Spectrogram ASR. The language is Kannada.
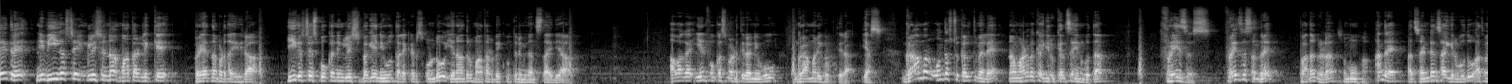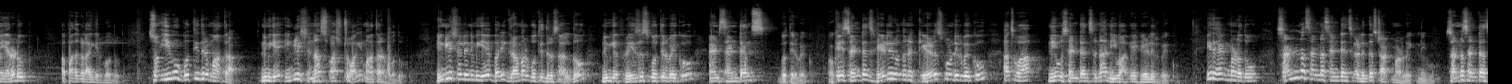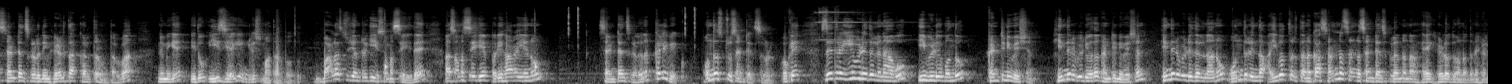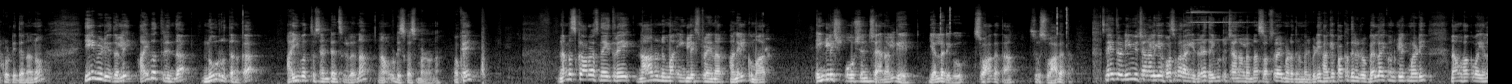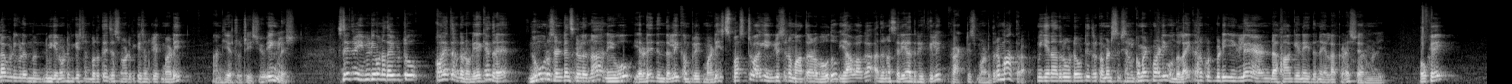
ಸ್ನೇಹಿತರೆ, ನೀವು ಈಗಷ್ಟೇ ಇಂಗ್ಲೀಷನ್ನ ಮಾತಾಡಲಿಕ್ಕೆ ಪ್ರಯತ್ನ ಪಡ್ತಾ ಇದ್ದೀರಾ? ಈಗಷ್ಟೇ ಸ್ಪೋಕನ್ ಇಂಗ್ಲೀಷ್ ಬಗ್ಗೆ ನೀವು ತಲೆ ಕೆಡಿಸ್ಕೊಂಡು ಏನಾದರೂ ಮಾತಾಡಬೇಕು ಅಂತ ನಿಮ್ಗೆ ಅನಿಸ್ತಾ ಇದೆಯಾ? ಅವಾಗ ಏನು ಫೋಕಸ್ ಮಾಡ್ತೀರಾ ನೀವು? ಗ್ರಾಮರಿಗೆ ಹೋಗ್ತೀರಾ? ಎಸ್ ಗ್ರಾಮರ್ ಒಂದಷ್ಟು ಕಲಿತ ಮೇಲೆ ನಾವು ಮಾಡಬೇಕಾಗಿರೋ ಕೆಲಸ ಏನು ಗೊತ್ತಾ? ಫ್ರೇಸಸ್ ಫ್ರೇಸಸ್ ಅಂದರೆ ಪದಗಳ ಸಮೂಹ. ಅಂದರೆ ಅದು ಸೆಂಟೆನ್ಸ್ ಆಗಿರ್ಬೋದು ಅಥವಾ ಎರಡು ಪದಗಳಾಗಿರ್ಬೋದು. ಸೊ ಇವು ಗೊತ್ತಿದ್ರೆ ಮಾತ್ರ ನಿಮಗೆ ಇಂಗ್ಲೀಷನ್ನು ಸ್ಪಷ್ಟವಾಗಿ ಮಾತಾಡ್ಬೋದು. ಇಂಗ್ಲೀಷಲ್ಲಿ ನಿಮಗೆ ಬರೀ ಗ್ರಾಮರ್ ಗೊತ್ತಿದ್ರೆ ಸಾಲದು, ನಿಮಗೆ ಫ್ರೇಸಸ್ ಗೊತ್ತಿರಬೇಕು ಆ್ಯಂಡ್ ಸೆಂಟೆನ್ಸ್ ಗೊತ್ತಿರಬೇಕು. ಓಕೆ ಸೆಂಟೆನ್ಸ್ ಹೇಳಿರೋದನ್ನ ಕೇಳಿಸ್ಕೊಂಡಿರಬೇಕು ಅಥವಾ ನೀವು ಸೆಂಟೆನ್ಸನ್ನು ನೀವಾಗೆ ಹೇಳಿರಬೇಕು. ಇದು ಹೇಗೆ ಮಾಡೋದು? ಸಣ್ಣ ಸಣ್ಣ ಸೆಂಟೆನ್ಸ್ಗಳಿಂದ ಸ್ಟಾರ್ಟ್ ಮಾಡಬೇಕು ನೀವು. ಸಣ್ಣ ಸೆಂಟೆನ್ಸ್ ಸೆಂಟೆನ್ಸ್ಗಳು ನೀವು ಹೇಳ್ತಾ ಕಲ್ತಾ ಉಂಟಲ್ವಾ? ನಿಮಗೆ ಇದು ಈಸಿಯಾಗಿ ಇಂಗ್ಲೀಷ್ ಮಾತಾಡ್ಬೋದು. ಬಹಳಷ್ಟು ಜನರಿಗೆ ಈ ಸಮಸ್ಯೆ ಇದೆ. ಆ ಸಮಸ್ಯೆಗೆ ಪರಿಹಾರ ಏನು? ಸೆಂಟೆನ್ಸ್ಗಳನ್ನು ಕಲಿಬೇಕು. ಒಂದಷ್ಟು ಸೆಂಟೆನ್ಸ್ಗಳು ಓಕೆ ಸ್ನೇಹಿತರೆ, ಈ ವಿಡಿಯೋದಲ್ಲಿ ನಾವು ಈ ವಿಡಿಯೋ ಒಂದು ಕಂಟಿನ್ಯೂಷನ್ ಹಿಂದಿನ ವಿಡಿಯೋದ ಕಂಟಿನ್ಯೂಷನ್ ಹಿಂದಿನ ವಿಡಿಯೋದಲ್ಲಿ ನಾನು ಒಂದರಿಂದ ಐವತ್ತರ ತನಕ ಸಣ್ಣ ಸಣ್ಣ ಸೆಂಟೆನ್ಸ್ಗಳನ್ನು ನಾವು ಹೇಗೆ ಹೇಳೋದು ಅನ್ನೋದನ್ನು ಹೇಳ್ಕೊಟ್ಟಿದ್ದೆ ನಾನು. ಈ ವಿಡಿಯೋದಲ್ಲಿ ಐವತ್ತರಿಂದ ನೂರು ತನಕ ಐವತ್ತು ಸೆಂಟೆನ್ಸ್ಗಳನ್ನು ನಾವು ಡಿಸ್ಕಸ್ ಮಾಡೋಣ ಓಕೆ ನಮಸ್ಕಾರ ಸ್ನೇಹಿತರೆ, ನಾನು ನಿಮ್ಮ English trainer Anil Kumar. English ocean ಚಾನಲ್ಗೆ ಎಲ್ಲರಿಗೂ ಸ್ವಾಗತ, ಸುಸ್ವಾಗತ. ಸ್ನೇಹಿತರೆ, ನೀವು ಚಾನಲ್ಗೆ ಹೊಸಬರಾಗಿದ್ದರೆ ದಯವಿಟ್ಟು ಚಾನಲ್ ಅನ್ನು ಸಬ್ಸ್ಕ್ರೈಬ್ ಮಾಡೋದನ್ನ ಮರಿಬೇಡಿ. ಹಾಗೆ ಪಕ್ಕದಲ್ಲಿರೋ ಬೆಲ್ ಐಕಾನ್ ಕ್ಲಿಕ್ ಮಾಡಿ. ನಾವು ಹಾಕುವ ಎಲ್ಲ ವಿಡಿಯೋಗಳು ನಿಮಗೆ ನೋಟಿಫಿಕೇಶನ್ ಬರುತ್ತೆ. ಜಸ್ಟ್ ನೋಟಿಫಿಕೇಶನ್ ಕ್ಲಿಕ್ ಮಾಡಿ. ನಾನು here to teach you English ಸ್ನೇಹಿತರೆ, ಈ ವಿಡಿಯೋನ ದಯವಿಟ್ಟು ಕೊನೆ ತನಕ ನೋಡಿ. ಯಾಕೆಂದ್ರೆ ನೂರು ಸೆಂಟೆನ್ಸ್ಗಳನ್ನ ನೀವು ಎರಡೇ ದಿನದಲ್ಲಿ ಕಂಪ್ಲೀಟ್ ಮಾಡಿ ಸ್ಪಷ್ಟವಾಗಿ ಇಂಗ್ಲಿಷ್ ಮಾತಾಡಬಹುದು. ಯಾವಾಗ ಅದನ್ನು ಸರಿಯಾದ ರೀತಿಯಲ್ಲಿ ಪ್ರಾಕ್ಟೀಸ್ ಮಾಡಿದ್ರೆ ಮಾತ್ರ. ನಿಮಗೆ ಏನಾದರೂ ಡೌಟ್ ಇದ್ರೆ ಕಮೆಂಟ್ ಸೆಕ್ಷನ್ ಕಮೆಂಟ್ ಮಾಡಿ, ಒಂದು ಲೈಕ್ ಕೊಟ್ಬಿಡಿ ಈಗಲೇ ಅಂಡ್ ಹಾಗೇನೇ ಇದನ್ನ ಎಲ್ಲ ಕಡೆ ಶೇರ್ ಮಾಡಿ. ಓಕೆ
